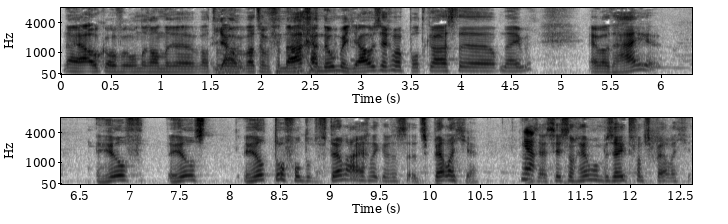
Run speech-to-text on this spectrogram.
nou ja, ook over onder andere wat we, Jou. wat we vandaag gaan doen met jou, zeg maar, podcast eh, opnemen. En wat hij heel, heel, heel tof vond om te vertellen eigenlijk, was het spelletje. Hij Ja. zei, Ze is nog helemaal bezeten van het spelletje.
